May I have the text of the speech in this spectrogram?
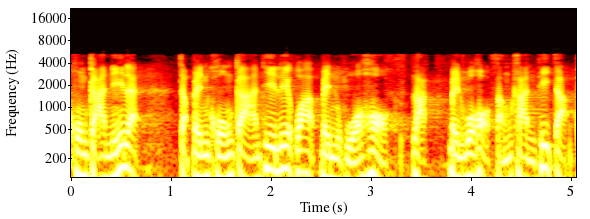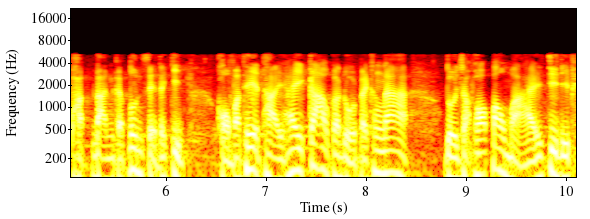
โครงการนี้แหละจะเป็นโครงการที่เรียกว่าเป็นหัวหอกหลัก เป็นหัวหอกสำคัญที่จะผลักดันกระตุ้นเศรษฐกิจของประเทศไทยให้ก้าวกระโดดไปข้างหน้า โดยเฉพาะเป้าหมาย GDP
